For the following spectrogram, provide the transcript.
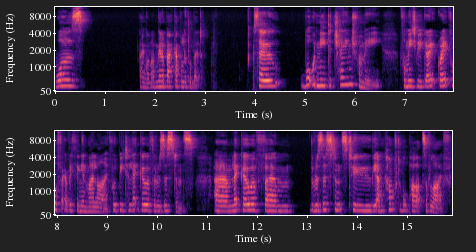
was, hang on, I'm going to back up a little bit. So what would need to change for me, for me to be great, grateful for everything in my life, would be to let go of the resistance, um, let go of um, the resistance to the uncomfortable parts of life.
